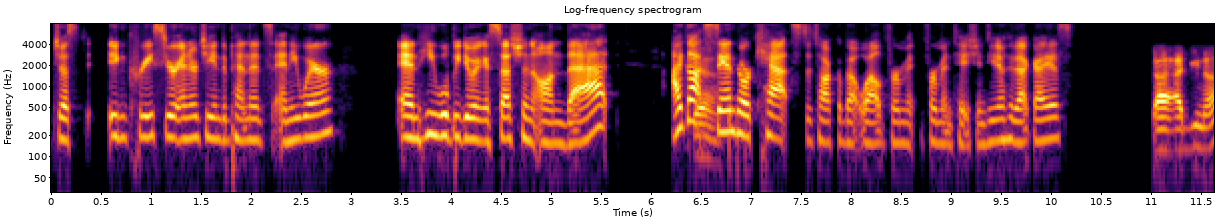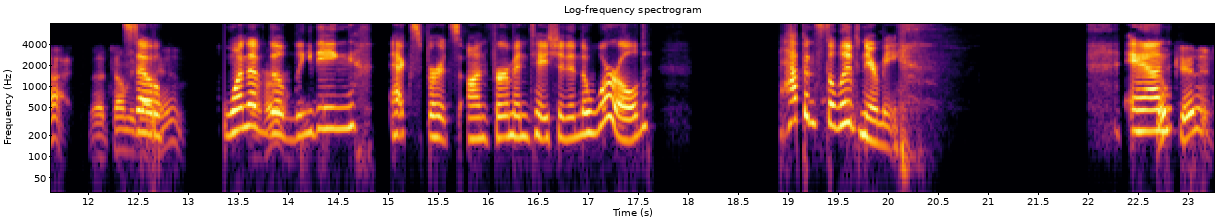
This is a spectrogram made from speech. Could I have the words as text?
just increase your energy independence anywhere. And he will be doing a session on that. I got Yeah. Sandor Katz to talk about wild ferment- fermentation. Do you know who that guy is? I, I do not. Uh, tell me So- about him. One of the leading experts on fermentation in the world happens to live near me. and no kidding.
